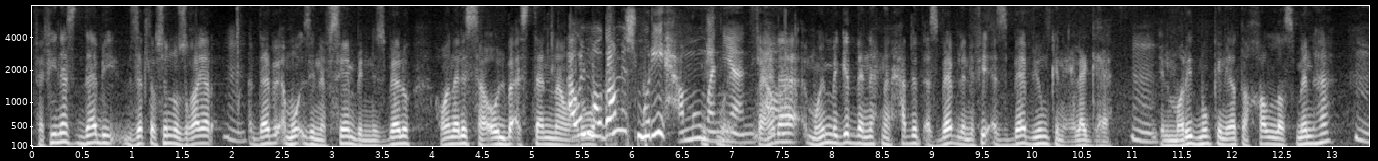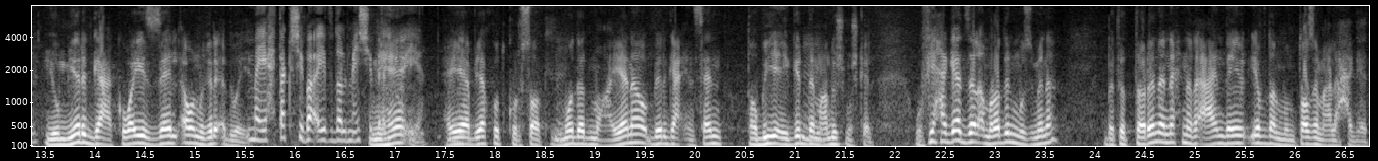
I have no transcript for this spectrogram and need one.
ففي ناس ده بالذات لو سنه صغير ده بيبقى مؤذي نفسيا بالنسبة له. هو أنا لسه هقول بقى استنى أو. الموضوع مش مريح عموما مش مهم. يعني. فهنا مهم جدا إن إحنا نحدد أسباب لأن في أسباب يمكن علاجها. مم. المريض ممكن يتخلص منها مم. يوم يرجع كويس زي الأول من غير أدوية. ما يحتاجش بقى يفضل ماشي نهائي. هي بياخد كورسات لمدد معينة وبيرجع إنسان طبيعي جدا ما عندوش مشكلة. وفي حاجات زي الأمراض المزمنة بتضطرنا إن إحنا العيان ده يفضل منتظم على حاجات.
